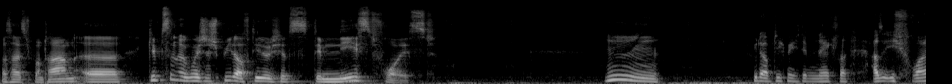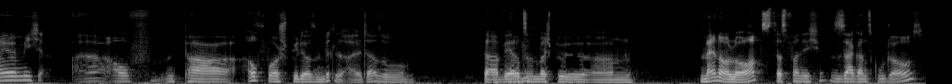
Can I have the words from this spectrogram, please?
was heißt spontan, äh, gibt es denn irgendwelche Spiele, auf die du dich jetzt demnächst freust? Hm. Spiele, auf die ich mich demnächst freue. Also ich freue mich äh, auf ein paar Aufbauspiele aus dem Mittelalter. So, da mhm. wäre zum Beispiel ähm, Manor Lords, das fand ich, sah ganz gut aus.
